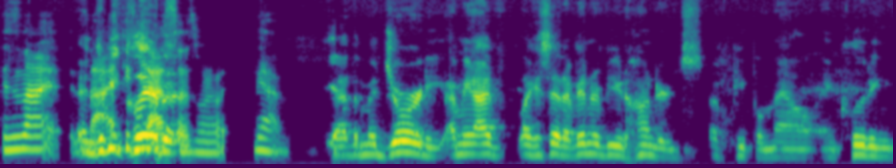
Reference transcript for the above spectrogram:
Isn't that, and to be clear, that, yeah yeah, the majority. I mean, I've like I said, I've interviewed hundreds of people now, including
